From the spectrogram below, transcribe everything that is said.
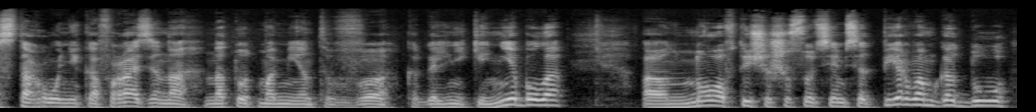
сторонников Разина на тот момент в Кагальнике не было. А, но в 1671 году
